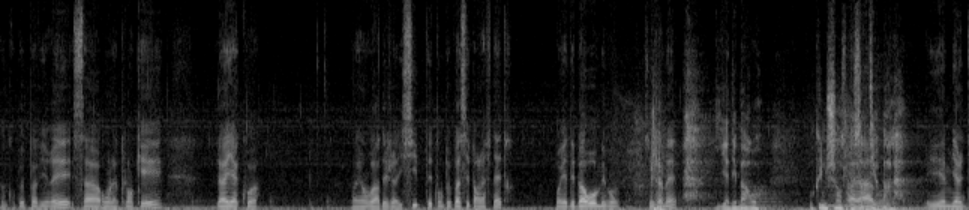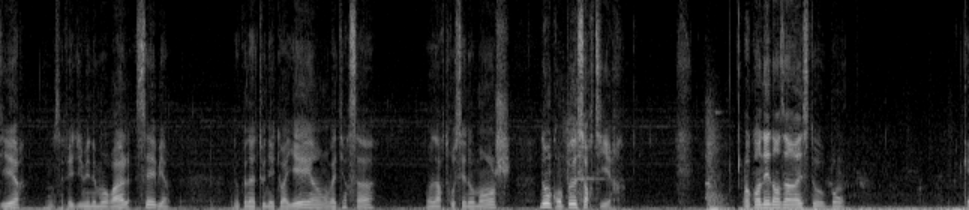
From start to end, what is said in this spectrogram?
donc on peut pas virer. Ça, on l'a planqué. Là, il y a quoi? Voyons voir déjà ici, peut-être on peut passer par la fenêtre. Bon, il y a des barreaux, mais bon, c'est jamais. Il y a des barreaux. Aucune chance de sortir par là. Il aime bien le dire. Bon, ça fait du mine moral, c'est bien. Donc on a tout nettoyé, hein, on va dire ça. On a retroussé nos manches. Donc on peut sortir. Donc on est dans un resto, bon. Ok.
